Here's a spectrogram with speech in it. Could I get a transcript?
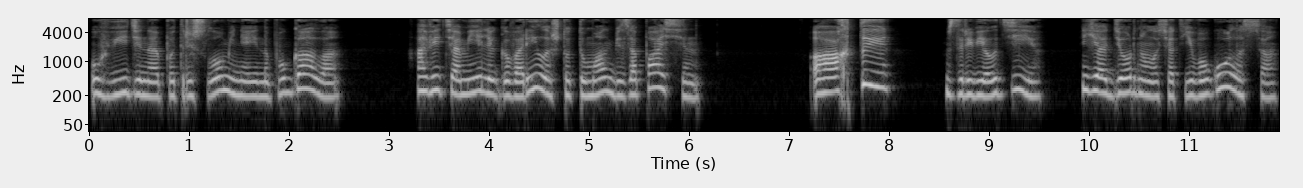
Увиденное потрясло меня и напугало – а ведь Амелия говорила, что туман безопасен. «Ах ты!» – взревел Ди. Я дернулась от его голоса,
